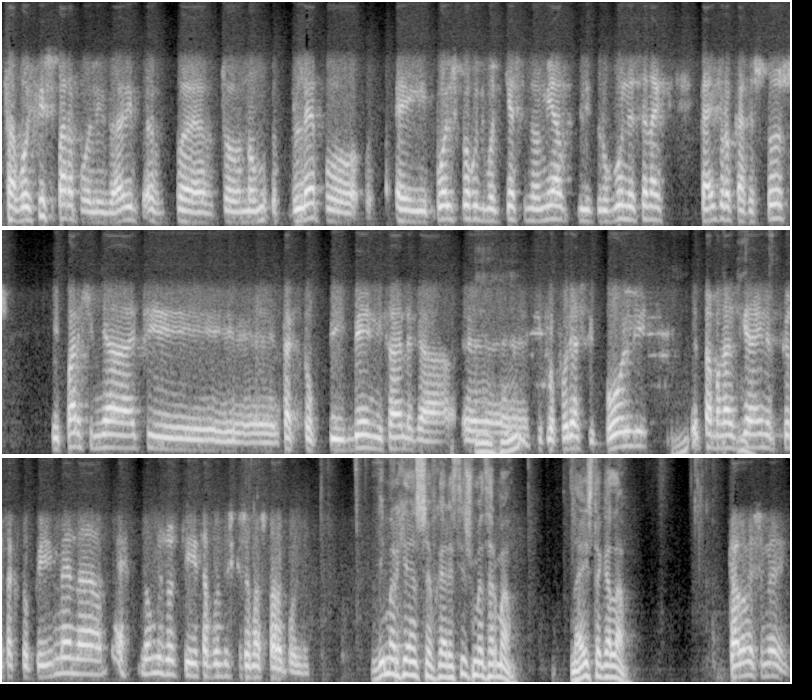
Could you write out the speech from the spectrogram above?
θα βοηθήσει πάρα πολύ. Δηλαδή, ε, ε το, βλέπω οι πόλεις που έχουν δημοτική αστυνομία λειτουργούν σε ένα καλύτερο καθεστώς υπάρχει μια έτσι τακτοποιημένη θα έλεγα ε, κυκλοφορία στην πόλη. Τα μαγαζιά είναι πιο τακτοποιημένα. Ε, νομίζω ότι θα βοηθήσει και σε εμάς πάρα πολύ. Δήμαρχε, να σας ευχαριστήσουμε θερμά. Να είστε καλά. Καλό μεσημέρι.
